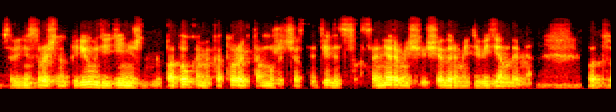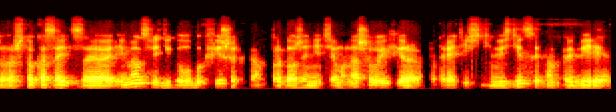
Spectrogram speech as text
среднесрочным периоде и денежными потоками, которые к тому же часто делятся с акционерами еще щедрыми дивидендами. Вот, э, что касается имен среди голубых фишек, там, продолжение темы нашего эфира, патриотические инвестиции там, в преддверии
